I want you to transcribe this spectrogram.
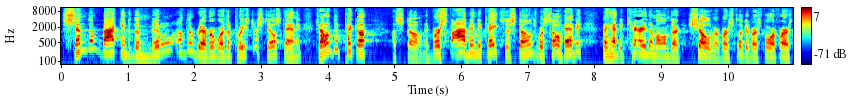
send them back into the middle of the river where the priests are still standing. Tell them to pick up a stone. And verse 5 indicates the stones were so heavy they had to carry them on their shoulder. Verse, look at verse 4 first.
